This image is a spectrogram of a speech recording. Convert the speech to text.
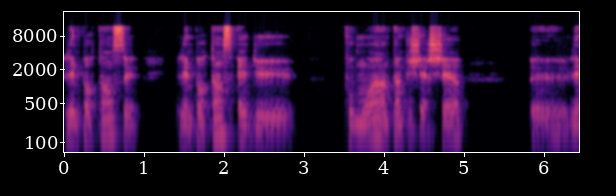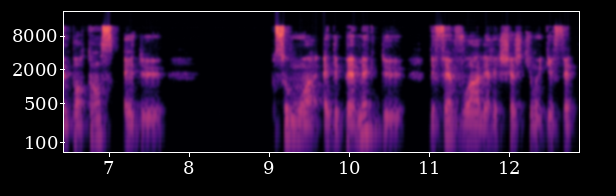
l'importance, l'importance est de, pour moi en tant que chercheur, l'importance est de ce mois est de permettre de, de faire voir les recherches qui ont été faites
